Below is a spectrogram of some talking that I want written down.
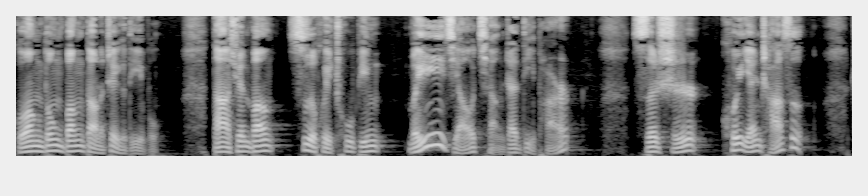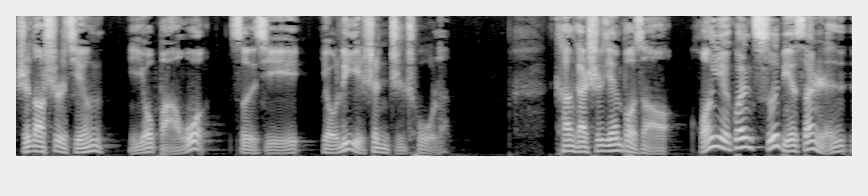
广东帮到了这个地步，大圈帮自会出兵围剿抢占地盘此时窥言察色，知道事情已有把握，自己有立身之处了。看看时间不早，黄叶关辞别三人，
